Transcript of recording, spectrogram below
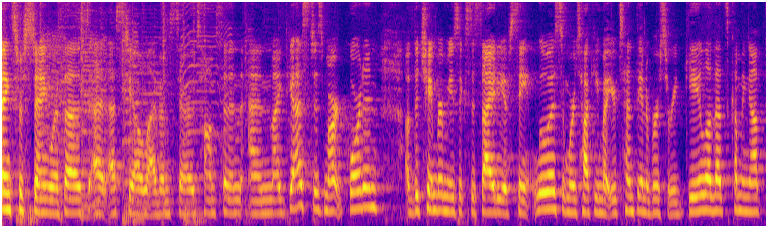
Thanks for staying with us at STL Live. I'm Sarah Thompson, and, my guest is Marc Gordon of the Chamber Music Society of St. Louis, and we're talking about your 10th anniversary gala that's coming up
